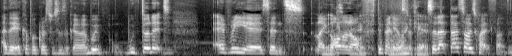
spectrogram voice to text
I think, a couple of Christmases ago, and we've we've done it every year since like Oh, on and great. off, depending I on like stuff. it. So that that's always quite fun.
